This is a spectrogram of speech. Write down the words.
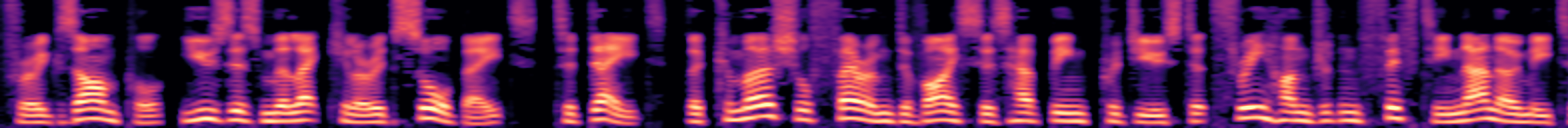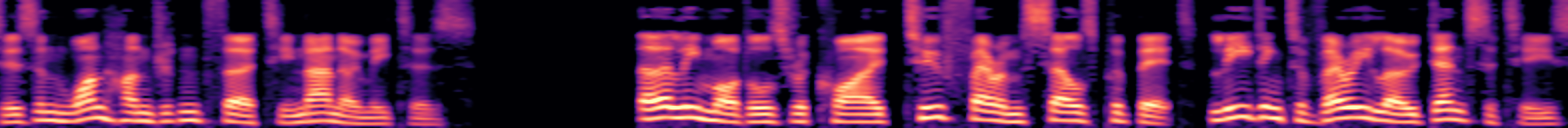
for example, uses molecular adsorbates. To date, the commercial FeRAM devices have been produced at 350 nanometers and 130 nanometers. Early models required two FeRAM cells per bit, leading to very low densities,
